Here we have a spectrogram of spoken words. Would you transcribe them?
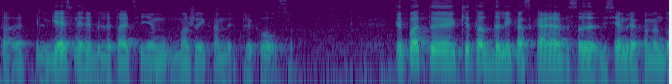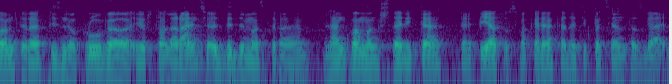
ta ilgesnė reabilitacija jiems mažai kam ir priklauso. Taip pat e, kitas dalykas, ką visa, visiems rekomenduojam, tai yra fizinio krūvio ir tolerancijos didimas, tai yra lengva mankšta ryte, per pietus, vakare, kada tik pacientas gali.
